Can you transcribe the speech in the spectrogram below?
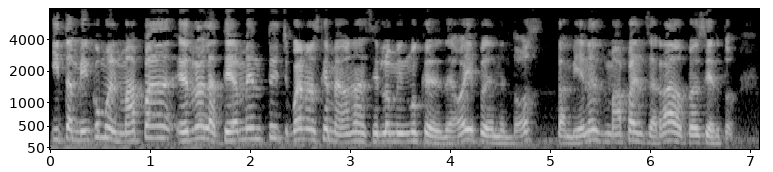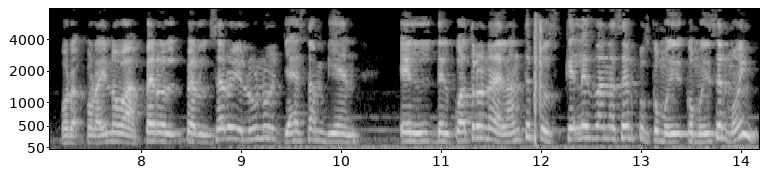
Y también como el mapa es relativamente, bueno, es que me van a decir lo mismo que de, oye, pues en el 2 también es mapa encerrado, pero es cierto, por, por ahí no va, pero el, pero el 0 y el 1 ya están bien. El del 4 en adelante, pues, ¿qué les van a hacer? Pues como, como dice el Moy,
